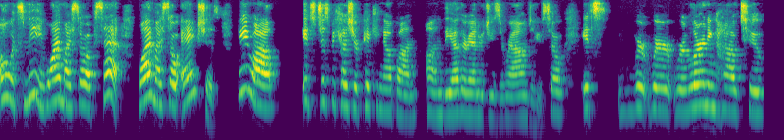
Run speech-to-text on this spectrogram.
oh it's me. Why am i so upset? Why am i so anxious? Meanwhile it's just because you're picking up on on the other energies around you so it's we're we're we're learning how to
